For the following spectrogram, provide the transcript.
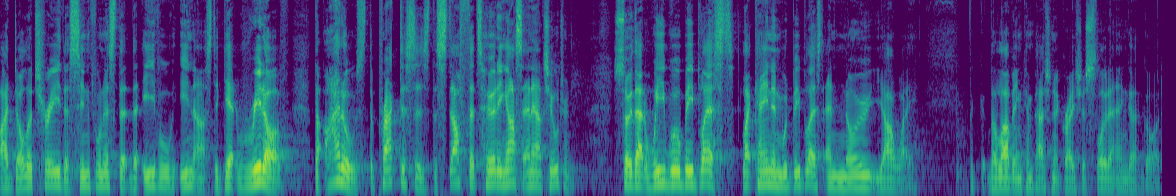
idolatry, the sinfulness, the, the evil in us, to get rid of the idols, the practices, the stuff that's hurting us and our children so that we will be blessed, like Canaan would be blessed, and know Yahweh, the, the loving, compassionate, gracious, slow to anger God.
